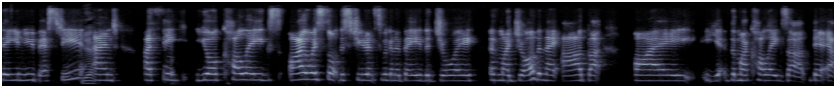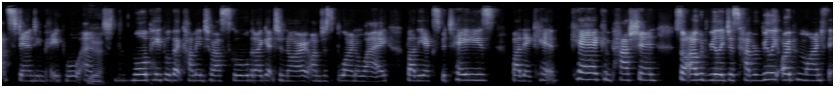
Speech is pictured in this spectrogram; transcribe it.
they're your new bestie. Yeah. And I think your colleagues, I always thought the students were going to be the joy of my job, and they are, but I, yeah, that my colleagues are, they're outstanding people. And Yeah. the more people that come into our school that I get to know, I'm just blown away by the expertise, by their care, care, compassion. So I would really just have a really open mind for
